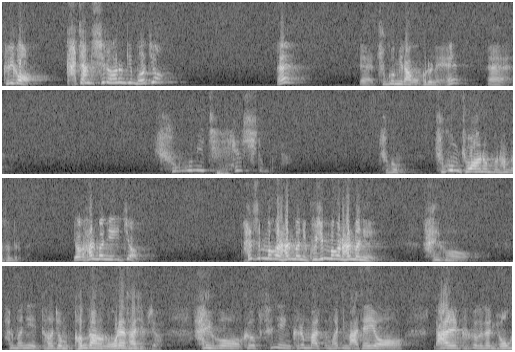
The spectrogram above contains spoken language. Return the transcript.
그리고 가장 싫어하는 게 뭐죠? 에? 예, 죽음이라고 그러네. 예. 죽음이 제일 싫은 거야. 죽음. 죽음 좋아하는 분 한번 손 들어봐요. 여기 할머니 있죠? 80 먹은 할머니, 90 먹은 할머니. 아이고, 할머니 더 좀 건강하고 오래 사십시오. 아이고, 그 스님 그런 말씀 하지 마세요. 날 그것은 욕,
